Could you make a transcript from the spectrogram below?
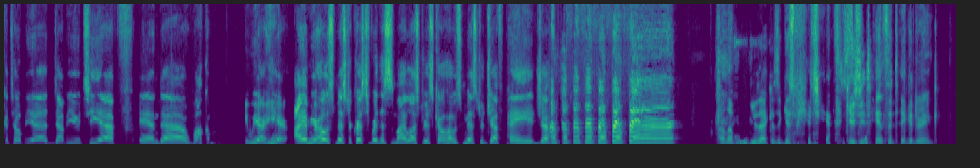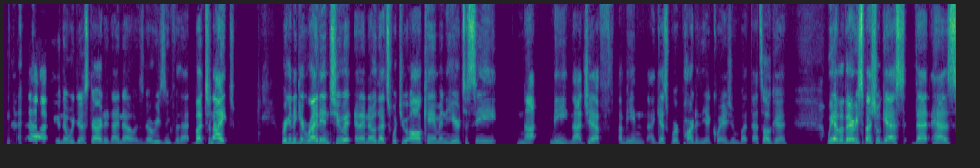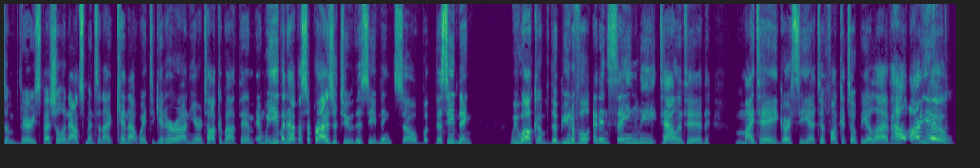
to Funkatopia, WTF, and uh, welcome. We are here. I am your host, Mr. Christopher. This is my illustrious co-host, Mr. Jeff Page. I love when you do that because it gives me a chance. to Gives you a chance to take a drink. uh, even though we just started. I know there's no reason for that. But tonight, we're going to get right into it. And I know that's what you all came in here to see. Not me, not Jeff. I mean, I guess we're part of the equation, but that's all good. We have a very special guest that has some very special announcements, and I cannot wait to get her on here and talk about them. And we even have a surprise or two this evening. So, but this evening, we welcome the beautiful and insanely talented Mayte Garcia to Funkatopia Live. How are you?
